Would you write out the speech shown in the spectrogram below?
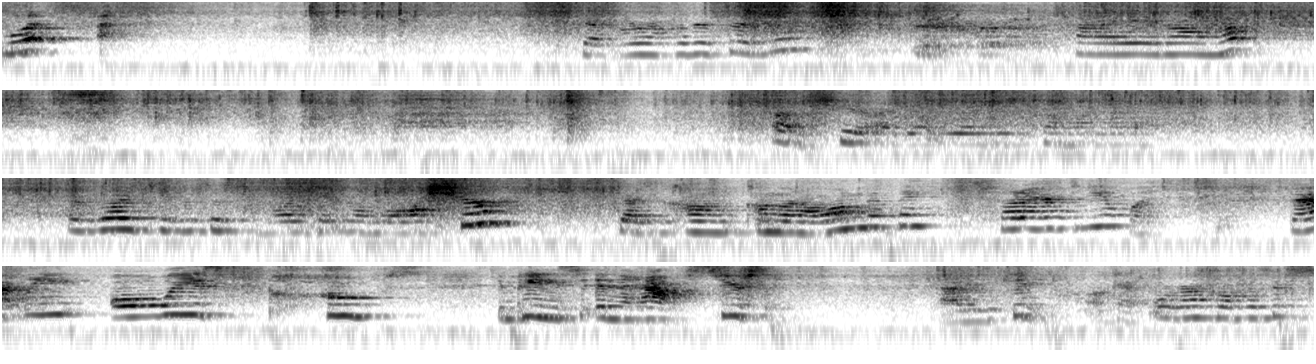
What? Step around for right here. Tie it on up. Oh shit, I got really just come on there. I'm going to put this blanket in the washer. You guys are coming along with me? That's what I have to deal with. Bentley always poops and pees in the house. Seriously. Is a kidding. Okay, we're gonna go put this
